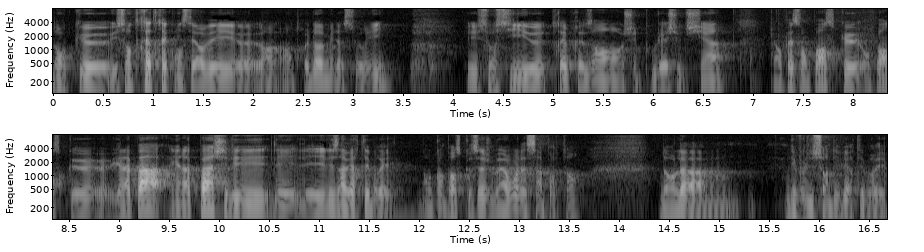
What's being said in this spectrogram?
Donc, ils sont très très conservés entre l'homme et la souris. Et ils sont aussi très présents chez le poulet, chez le chien. En fait, on pense qu'il n'y en, a pas, en a pas chez les, invertébrés. Donc on pense que ça joue un rôle assez important dans l'évolution des vertébrés.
